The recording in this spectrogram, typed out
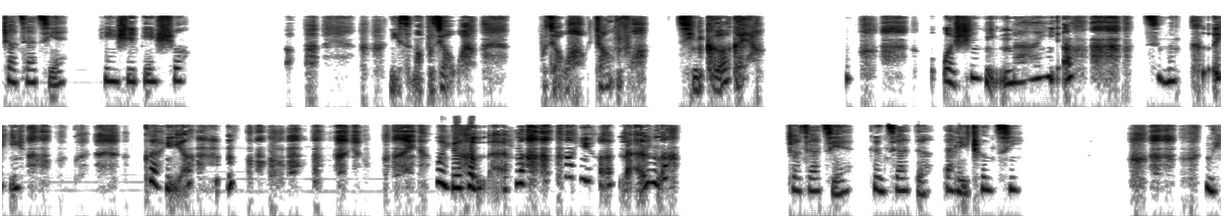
赵家杰边吃边说：“你怎么不叫我，不叫我好丈夫亲哥哥呀？我是你妈呀，怎么可以？快快呀！我要来了，要来了！”赵家杰更加的大力冲击。你，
